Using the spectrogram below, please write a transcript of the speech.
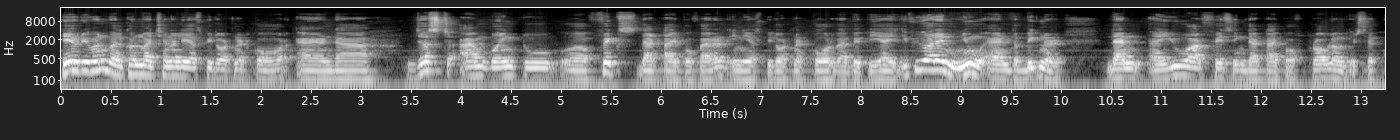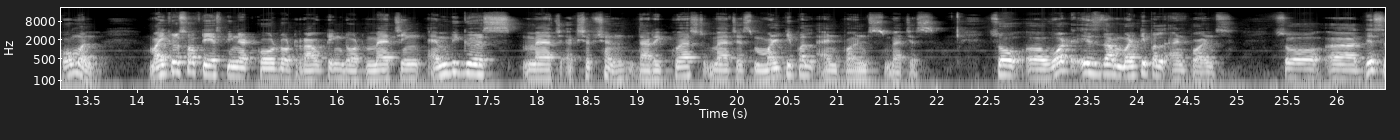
Hey everyone, welcome to my channel ASP.NET Core and uh, just I'm going to uh, fix that type of error in ASP.NET Core Web API. If you are a new and the beginner, then uh, you are facing that type of problem. It's a common Microsoft ASP.NET Core.routing.matching ambiguous match exception. The request matches multiple endpoints matches. So uh, what is the multiple endpoints? So uh, this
